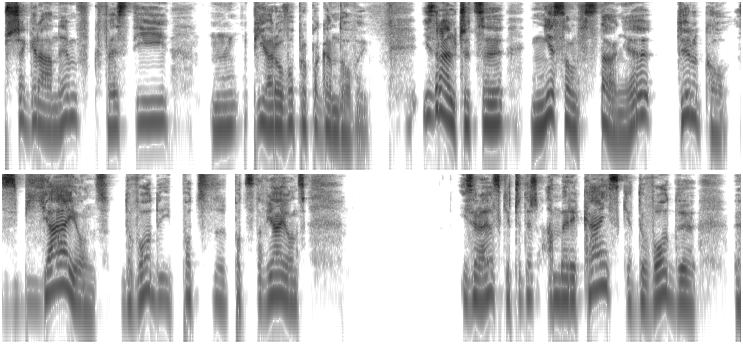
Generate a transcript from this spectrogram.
przegranym w kwestii PR-owo-propagandowej. Izraelczycy nie są w stanie tylko zbijając dowody i pod, podstawiając izraelskie czy też amerykańskie dowody y,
